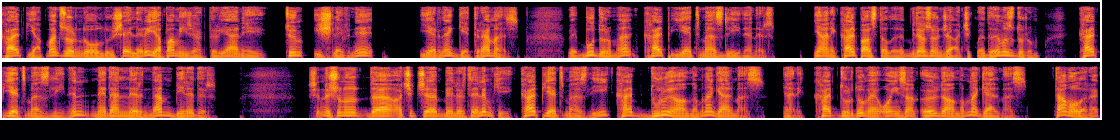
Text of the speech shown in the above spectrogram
kalp yapmak zorunda olduğu şeyleri yapamayacaktır. Yani tüm işlevini yerine getiremez. Ve bu duruma kalp yetmezliği denir. Yani kalp hastalığı, biraz önce açıkladığımız durum, kalp yetmezliğinin nedenlerinden biridir. Şimdi şunu da açıkça belirtelim ki, kalp yetmezliği, kalp duruyor anlamına gelmez. Yani kalp durdu ve o insan öldü anlamına gelmez. Tam olarak,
